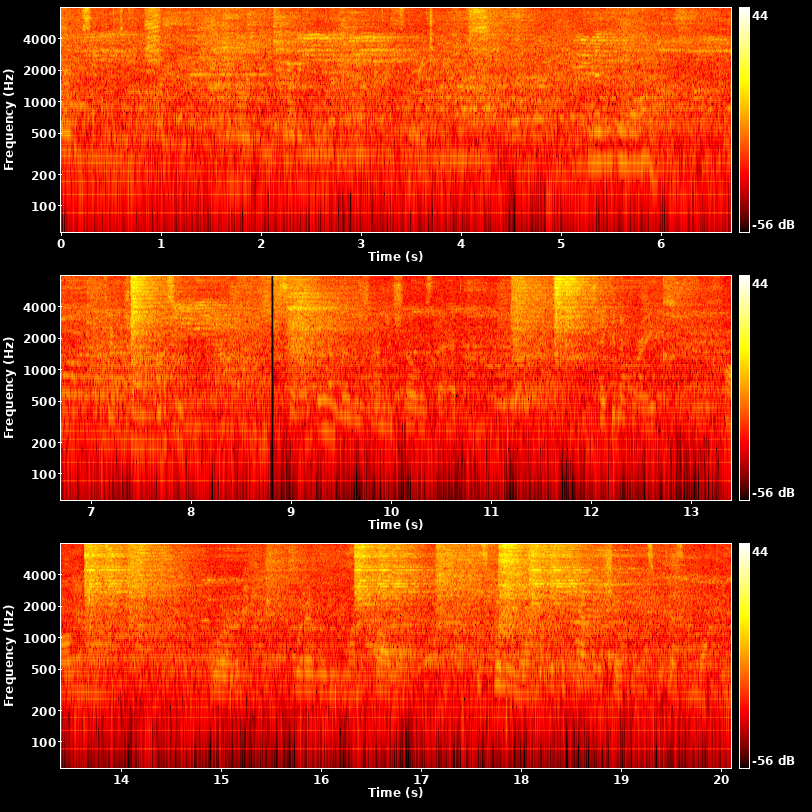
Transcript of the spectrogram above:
30 seconds each. I'm gonna repeat that show is that um, taking a break, falling off, or whatever we want to call it, it, is really normal. With the camera shaking, it's because I'm walking.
